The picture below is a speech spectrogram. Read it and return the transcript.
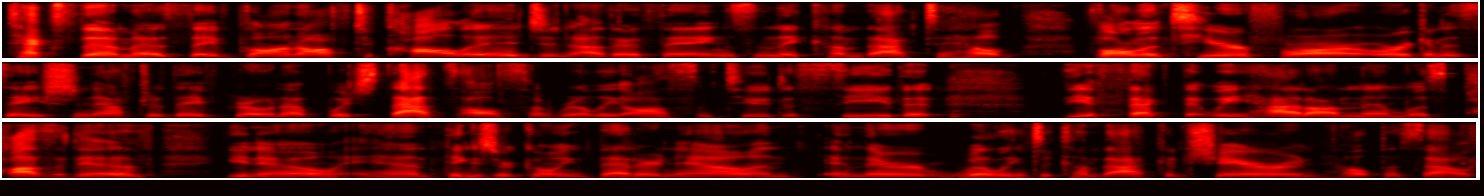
text them as they've gone off to college and other things and they come back to help volunteer for our organization after they've grown up which that's also really awesome too to see that the effect that we had on them was positive, you know, and things are going better now and, and they're willing to come back and share and help us out.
